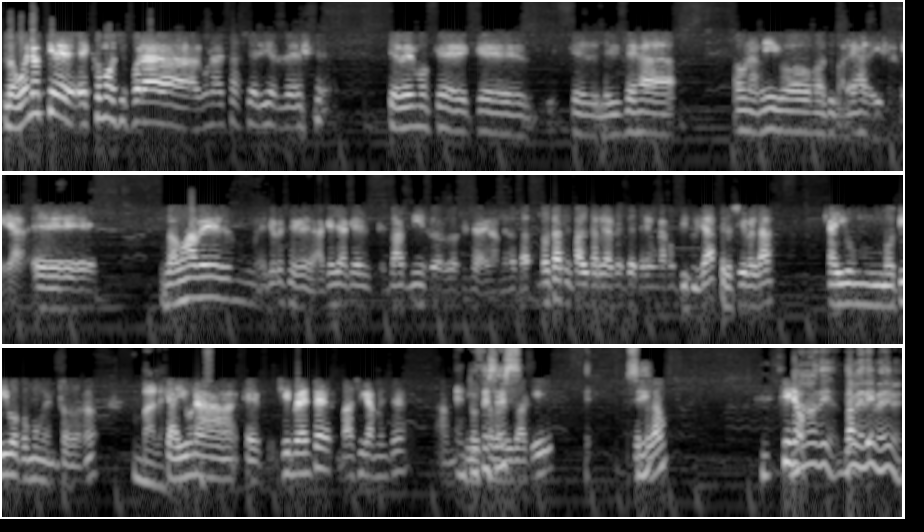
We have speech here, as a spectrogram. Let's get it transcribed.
lo bueno es que es como si fuera alguna de estas series de, que vemos que, que, que le dices a, a un amigo o a tu pareja, le dices, mira, eh, vamos a ver, yo qué sé, aquella que es Black Mirror, lo que sea, no, no te- hace falta realmente tener una continuidad, pero sí es verdad que hay un motivo común en todo, ¿no? Vale. Que hay una, que simplemente, básicamente, Entonces es- aquí, ¿Sí? ¿Perdón? Sí, no. No, no, di- dime, dime, dime.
